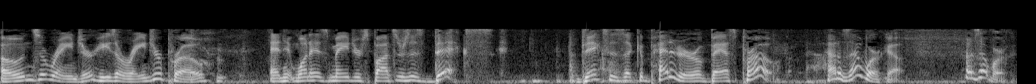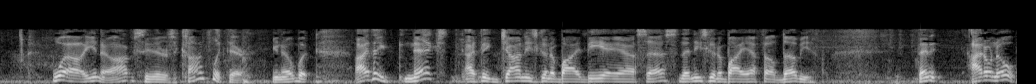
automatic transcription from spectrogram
owns a Ranger. He's a Ranger Pro, and one of his major sponsors is Dick's. Dick's is a competitor of Bass Pro. How does that work out? How does that work? Well, you know, obviously there's a conflict there, you know, but I think next, I think Johnny's going to buy BASS, then he's going to buy FLW. Then I don't know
